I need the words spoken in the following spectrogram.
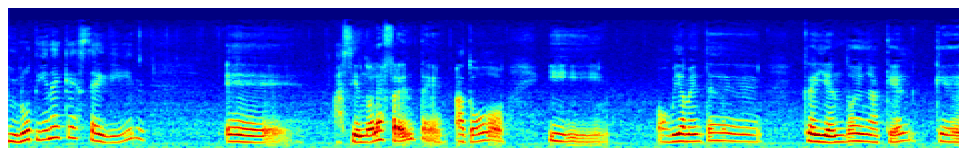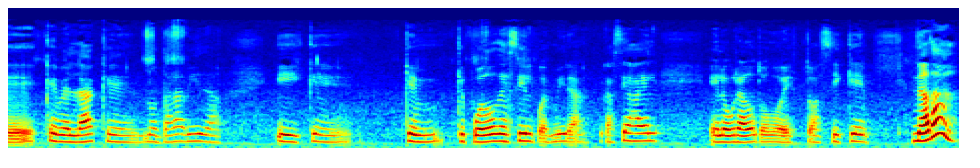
uno tiene que seguir eh, haciéndole frente a todo y obviamente creyendo en aquel que, que verdad que nos da la vida y que, que, puedo decir pues mira gracias a él he logrado todo esto así que nada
